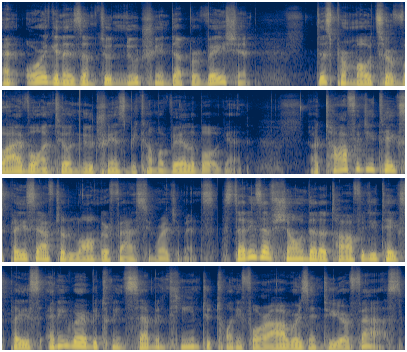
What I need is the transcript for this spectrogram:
and organisms to nutrient deprivation. This promotes survival until nutrients become available again. Autophagy takes place after longer fasting regimens. Studies have shown that autophagy takes place anywhere between 17 to 24 hours into your fast,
